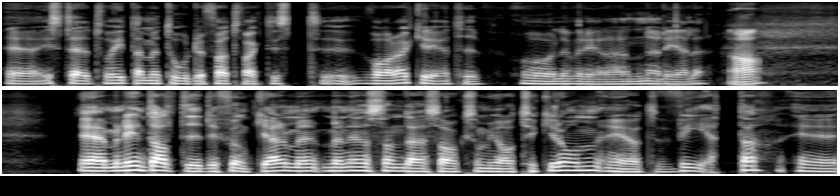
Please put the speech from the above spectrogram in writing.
Eh, istället för att hitta metoder för att faktiskt vara kreativ och leverera när det gäller. Ja. Eh, men det är inte alltid det funkar. Men, men, en sån där sak som jag tycker om är att veta eh,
